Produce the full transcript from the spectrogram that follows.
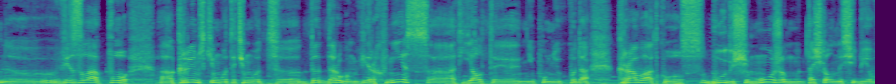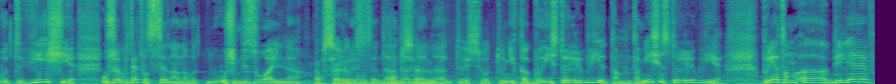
э, везла по а, крымским вот этим вот э, дорогам вверх-вниз а, от Ялты, не помню куда, кроватку с будущим мужем, тащила на себе вот вещи, уже вот эта вот сцена, она вот очень визуально. Абсолютно. Просто, да, Абсолютно. да, да, да. То есть вот у них как бы история любви, там, там есть история любви. При этом э, Беляев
